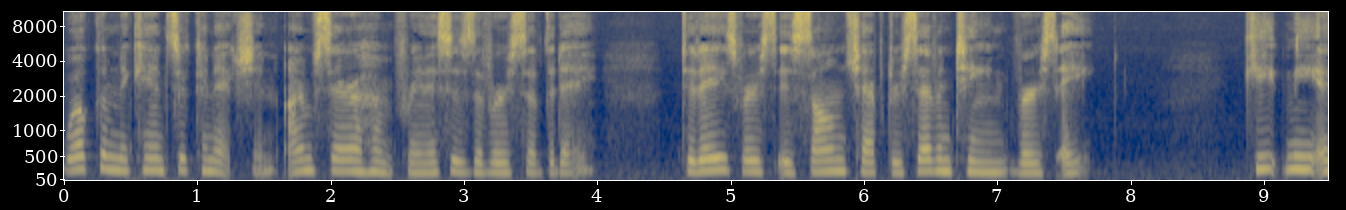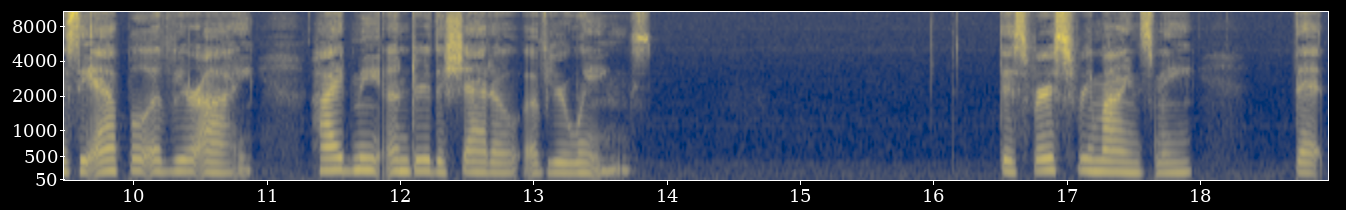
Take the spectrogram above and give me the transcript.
Welcome to Cancer Connection. I'm Sarah Humphrey, and this is the verse of the day. Today's verse is Psalm chapter 17, verse 8. Keep me as the apple of your eye, hide me under the shadow of your wings. This verse reminds me that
